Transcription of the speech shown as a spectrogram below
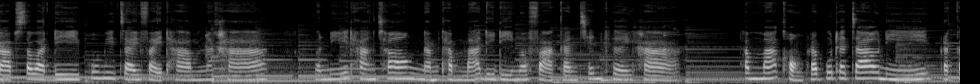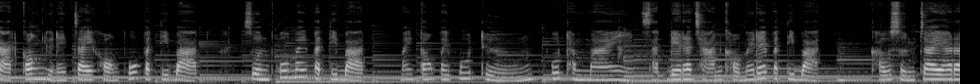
ราบสวัสดีผู้มีใจใฝ่ธรรมนะคะ วันนี้ทางช่องนำธรรมะดีๆ มาฝากกันเช่นเคยค่ะ ธรรมะของพระพุทธเจ้านี้ประกาศก้องอยู่ในใจของผู้ปฏิบัติ ส่วนผู้ไม่ปฏิบัติไม่ต้องไปพูดถึง พูดทำไม สัตว์เดรัจฉานเขาไม่ได้ปฏิบัติ เขาสนใจอะไร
